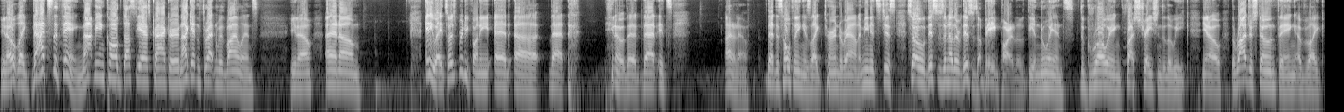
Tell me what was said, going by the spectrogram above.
you know, like that's the thing. Not being called dusty ass cracker, not getting threatened with violence, you know? And um anyway, so it's pretty funny and uh that you know, that that it's I don't know that this whole thing is like turned around. I mean, it's just so this is another this is a big part of the, the annoyance, the growing frustrations of the week. You know, the Roger Stone thing of like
